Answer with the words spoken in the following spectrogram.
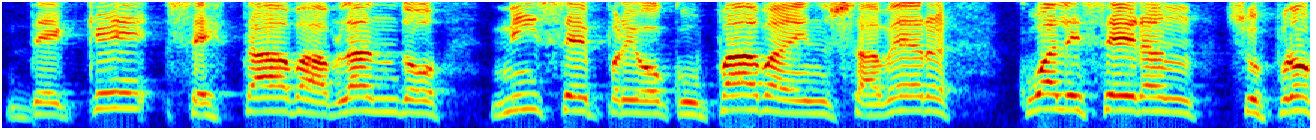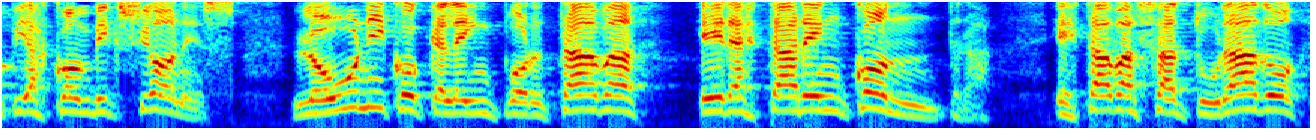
de qué se estaba hablando, ni se preocupaba en saber cuáles eran sus propias convicciones. Lo único que le importaba era estar en contra. Estaba saturado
